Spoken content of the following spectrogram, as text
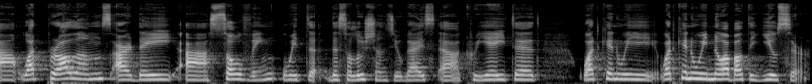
Uh, what problems are they uh, solving with the, the, solutions you guys uh, created? What can we What can we know about the user?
